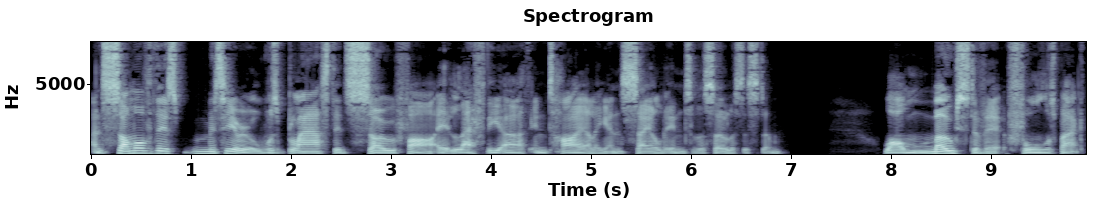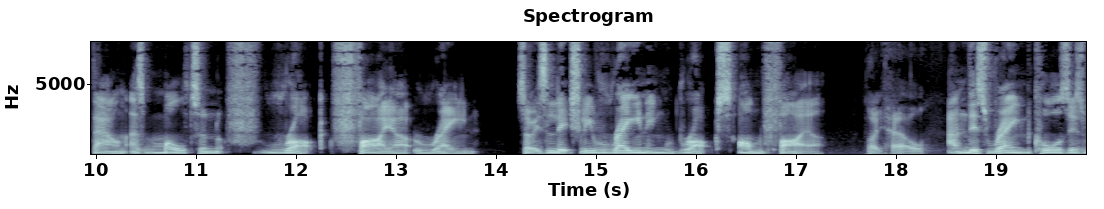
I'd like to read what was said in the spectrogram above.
And some of this material was blasted so far it left the Earth entirely and sailed into the solar system. While most of it falls back down as molten f- rock fire rain. So it's literally raining rocks on fire. Like hell. And this rain causes,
